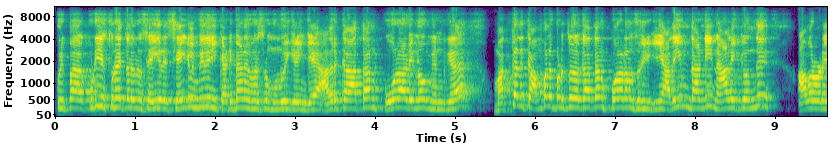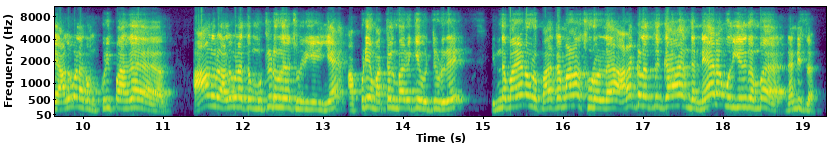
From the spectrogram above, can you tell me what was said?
குறிப்பாக குடியரசு துணைத் தலைவர் செய்கிற செயல்கள் மீது நீ கடுமையான விமர்சனம் முன்வைக்கிறீங்க. அதற்காகத்தான் போராடினோம் என்கிற மக்களுக்கு அம்பலப்படுத்துவதற்காகத்தான் போராடணும் சொல்லியிருக்கீங்க. அதையும் தாண்டி நாளைக்கு வந்து அவருடைய அலுவலகம் குறிப்பாக ஆளுநர் அலுவலகத்தை முற்றிடுவதுன்னு சொல்லியிருக்கீங்க. அப்படியே மக்கள் பார்வைக்கே விட்டு விடுறேன் இந்த மாதிரியான ஒரு பதற்றமான சூழல்ல அறக்கலத்துக்காக இந்த நேரம் ஒதுக்கியது ரொம்ப நன்றி சார்.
